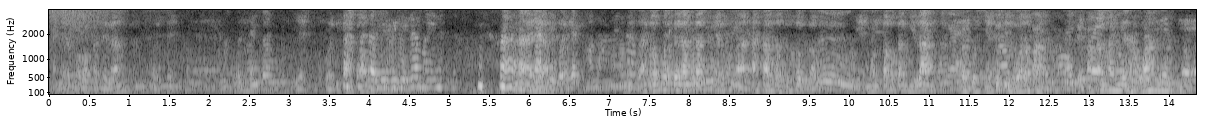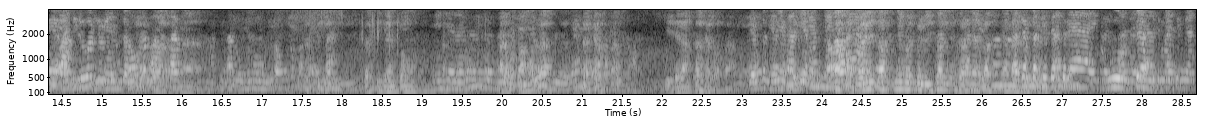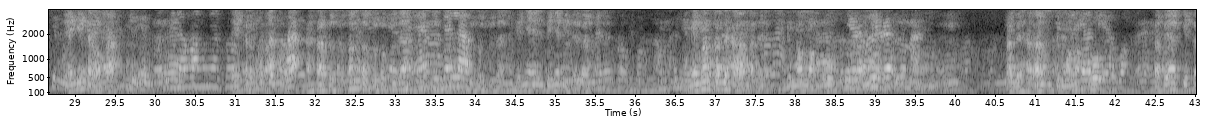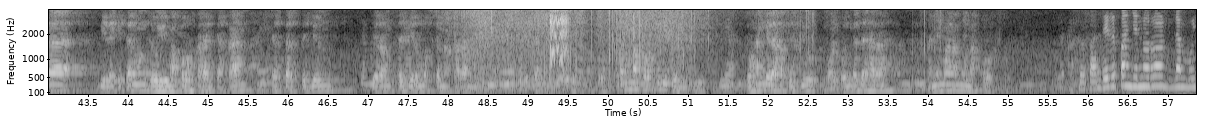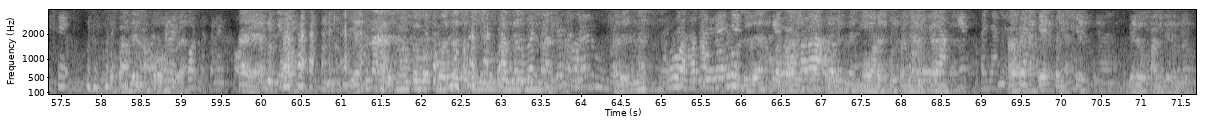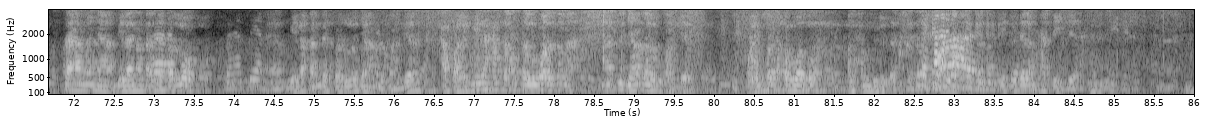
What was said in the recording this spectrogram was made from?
hanya bawa ke dalam WC. Ya, buat di kantong. Nah, ya. Atau buat dalam tasnya, nah, asal tertutup loh. Ya, mau takutan hilang, bagusnya itu di luar pak. Makan lagi rawan. di luar dulu Di luar, nah, terus digantung. Kalau kamu tas tas apa di dalam tas apa pak? Yang nah kecuali tasnya bertulisan misalnya tasnya ada pakai bertulisan. dasarnya udah macam-macam Ya, ini kalau pak ini kalau pak asal atau tutup. Sudah. Di dalam. tutup sudah. Kayaknya intinya di dalam. Memang kada haram ada. Cuma makruh. Kada haram cuma makruh. tapi ya kita bila kita menggawi makruh kerancakan bisa terjun jarang terjerumus kena haram. Kan makruh itu diteliti Tuhan kira setuju walaupun gak ada haram. Hanya malamnya makruh Pandir pang general di dalam WC. Bepandir makruh juga. Ah ya ya tenang ada semua tuh buat apa aja bepandir sini nah. ada sini Wah, HP sudah mewaris ya banyak nih mewarisi penyalikan ah penyakit penyakit. Bila bepandir seandainya bila nang kada perlu Eh, bila kan dia perlu jangan berpandir. Apalagi lah hatang keluar tuh nah. Nah itu jangan kalau berpandir. Kalau misalnya keluar tuh alhamdulillah. Itu dalam hati aja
